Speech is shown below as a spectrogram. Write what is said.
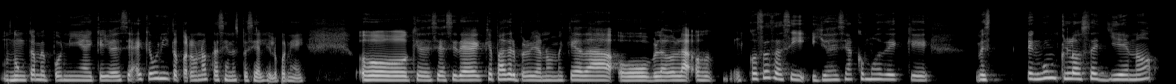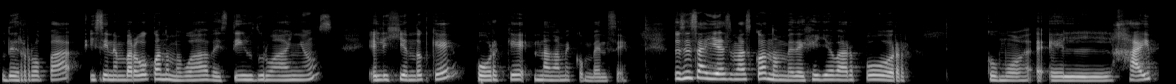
nunca me ponía y que yo decía, ay, qué bonito, para una ocasión especial y lo ponía ahí. O que decía así de, qué padre, pero ya no me queda, o bla, bla, bla, o cosas así. Y yo decía como de que me, tengo un closet lleno de ropa y sin embargo cuando me voy a vestir duro años eligiendo qué porque nada me convence. Entonces ahí es más cuando me dejé llevar por como el hype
